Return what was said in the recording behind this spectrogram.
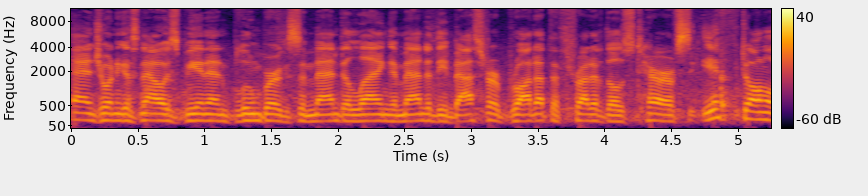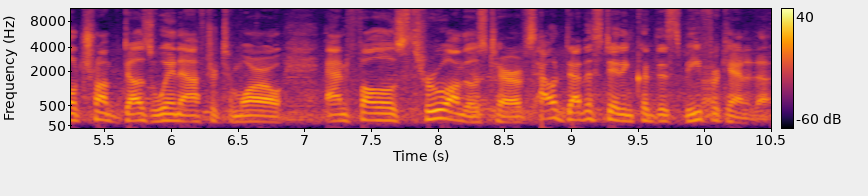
And joining us now is BNN Bloomberg's Amanda Lang. Amanda, the ambassador brought up the threat of those tariffs. If Donald Trump does win after tomorrow and follows through on those tariffs, how devastating could this be for Canada?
